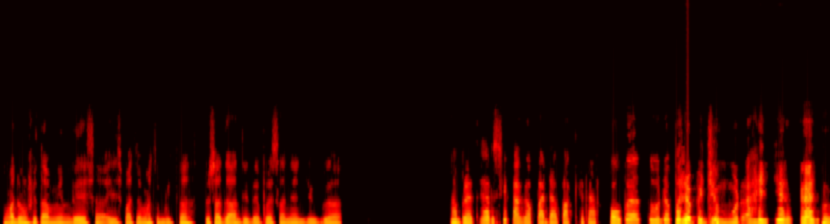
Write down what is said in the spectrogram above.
mengandung vitamin D se semacam-macam itu, terus ada antidepresannya juga. Nah, berarti harusnya kagak pada pakai narkoba tuh, udah pada berjemur aja kan.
